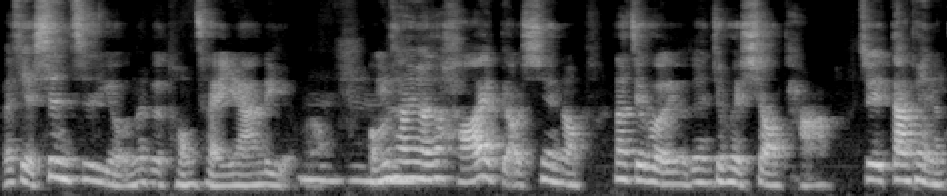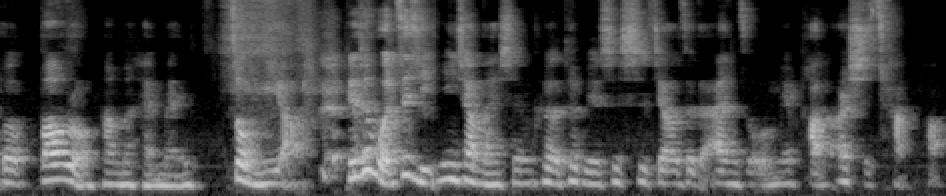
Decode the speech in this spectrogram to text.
而且甚至有那个同才压力嘛？嗯嗯、我们常常说好爱表现哦，那结果有的人就会笑他。所以大佩能够包容他们还蛮重要。可是我自己印象蛮深刻，特别是市郊这个案子，我们也跑了二十场哈。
